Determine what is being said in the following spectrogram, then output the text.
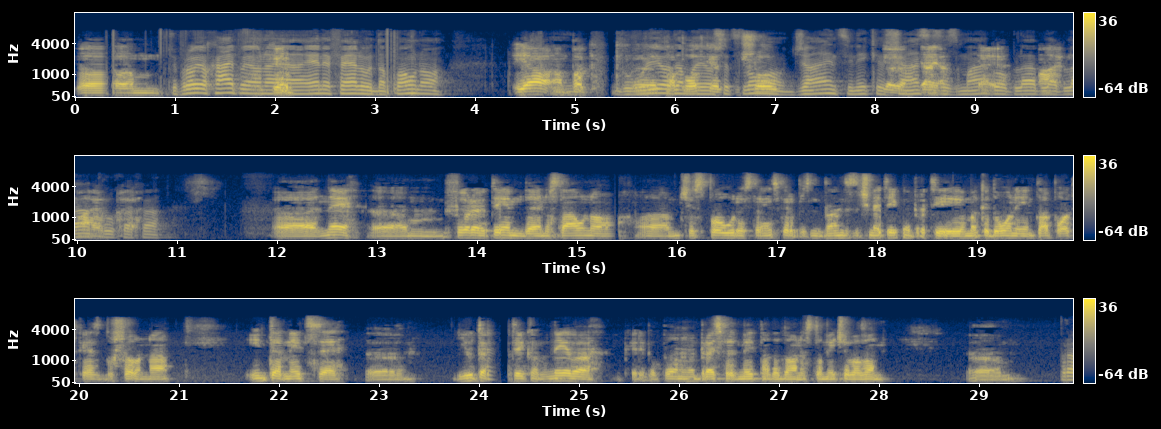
Um, Čeprav jo hajpajo na ker, NFL-u na polno. Ja, ampak. Govorijo, da imajo še celo Giantsi neke jo, jo, šanse ja, ja, za zmago, ja, ja. bla, bla, bla, bruhaha. Uh, ne, um, fora je v tem, da enostavno um, čez pol ure slovenske reprezentance začne tekmo proti Makedoniji in ta podcast bo šel na internet se. Um, jutra tekom dneva, ker je popolnoma brezpredmetno, da danes to mečemo ven. Um,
